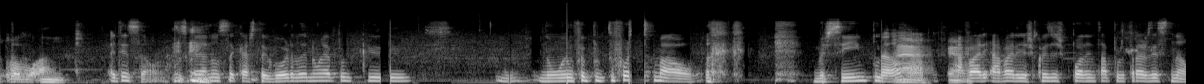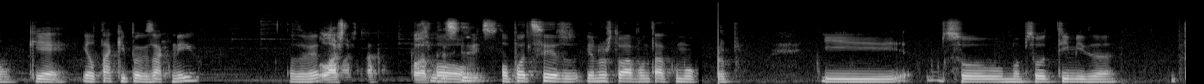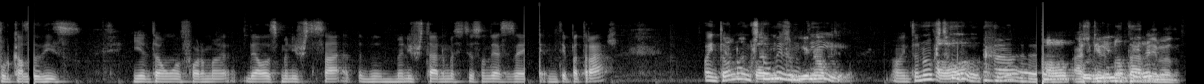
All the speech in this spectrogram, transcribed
Vamos lá. Hum. Atenção, tu se calhar não sacaste a gorda, não é porque. Não foi porque tu foste mal. Mas sim porque não, há, há, várias coisas que podem estar por trás desse não. Que é, ele está aqui para gozar comigo, Estás a ver? Lá está. Pode ou, ser isso. Ou pode ser, eu não estou à vontade com o meu corpo e sou uma pessoa tímida por causa disso. E então a forma dela se manifestar, de manifestar numa situação dessas é meter para trás. Ou então Ela não gostou mesmo de ti. Não... Ou então não gostou. Ou, ou acho que ele não ter bêbado.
